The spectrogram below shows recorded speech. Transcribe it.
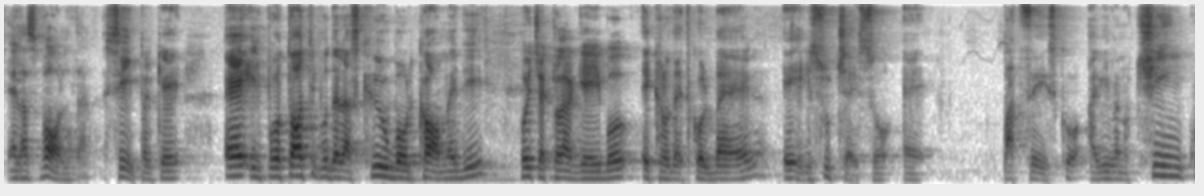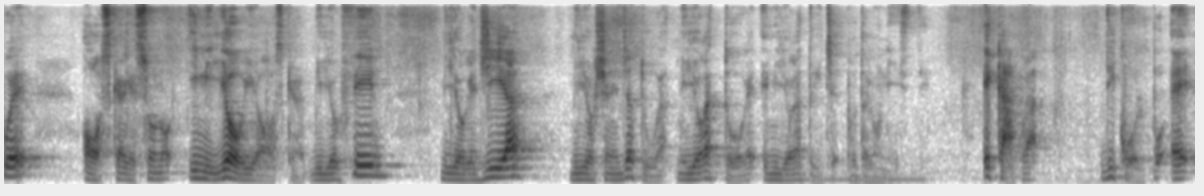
È la svolta. sì, perché è il prototipo della screwball comedy Poi c'è Clark Gable. E Claudette Colbert e il successo è pazzesco, arrivano cinque Oscar che sono i migliori Oscar, miglior film, miglior regia, miglior sceneggiatura, miglior attore e miglior attrice protagonisti. E Capra di colpo è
